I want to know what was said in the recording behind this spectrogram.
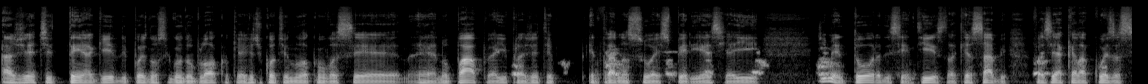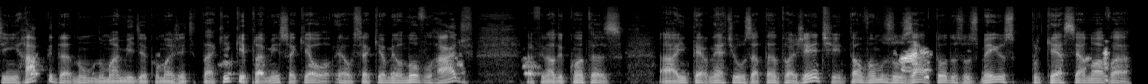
a gente tem aqui, depois no segundo bloco, que a gente continua com você é, no papo aí, para a gente entrar na sua experiência aí de mentora, de cientista, que sabe fazer aquela coisa assim rápida numa mídia como a gente está aqui, que para mim isso aqui é, o, é, isso aqui é o meu novo rádio. Afinal de contas, a internet usa tanto a gente, então vamos usar todos os meios, porque essa é a nova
